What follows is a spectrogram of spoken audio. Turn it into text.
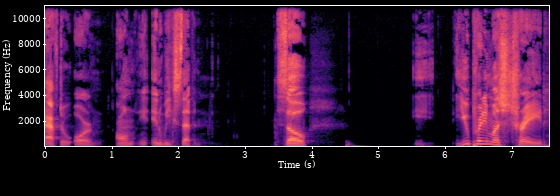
after or on in week seven. So you pretty much trade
